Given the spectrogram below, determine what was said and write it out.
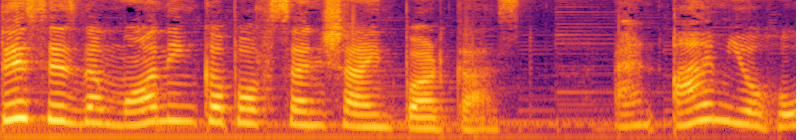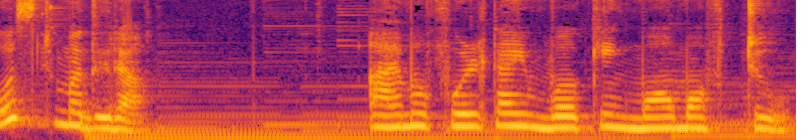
This is the Morning Cup of Sunshine podcast, and I'm your host, Madhura. I'm a full time working mom of two.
